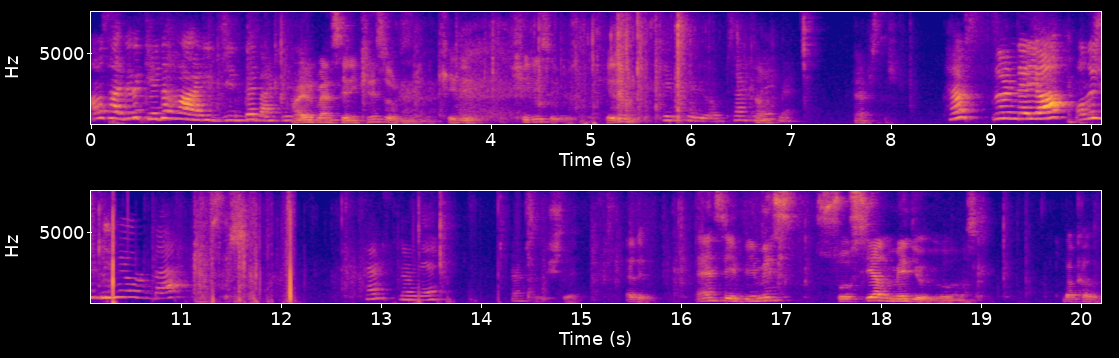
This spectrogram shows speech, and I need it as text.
Ama sende de kedi haricinde ben kedi, Hayır ben seninkini sordum yani. Kedi. Kediyi seviyorsun. Kedi mi? kedi seviyorum. Sen köpek Tamam. mi? Hamster. Hamster ne ya? Onu hiç bilmiyorum ben. Hamster. Hamster ne? Hamster işte. Hadi. En sevdiğimiz sosyal medya uygulaması. Bakalım.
